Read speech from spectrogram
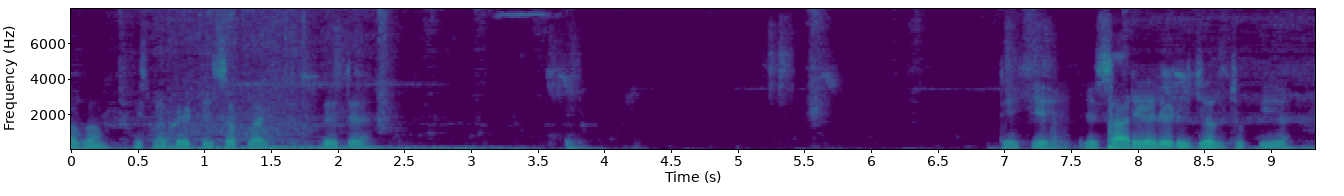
अब हम इसमें बैटरी सप्लाई देते हैं। देखिए, ये सारी एलईडी जल चुकी है।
